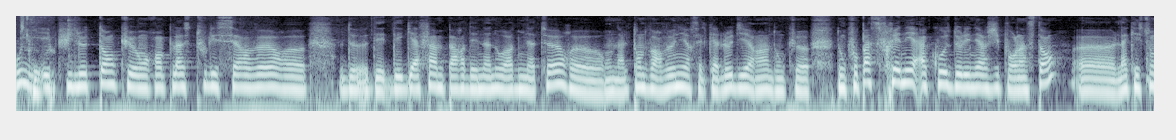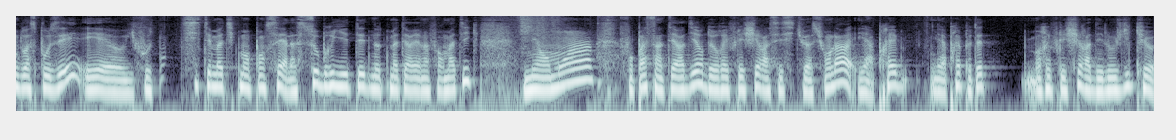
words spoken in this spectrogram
Oui, et puis le temps qu'on remplace tous les serveurs euh, de, des, des, GAFAM par des nano-ordinateurs, euh, on a le temps de voir venir, c'est le cas de le dire. Hein. Donc, euh, donc faut pas se freiner à cause de l'énergie pour l'instant. la question doit se poser et il faut systématiquement penser à la sobriété de notre matériel informatique. Néanmoins, faut pas s'interdire de réfléchir à ces situations-là et après, et après peut-être réfléchir à des logiques euh,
